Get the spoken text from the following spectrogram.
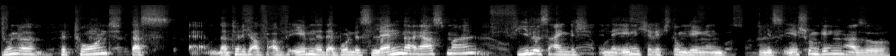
Junior betont, dass äh, natürlich auf, auf Ebene der Bundesländer erstmal vieles eigentlich in eine ähnliche Richtung ging, in die es eh schon ging. Also,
